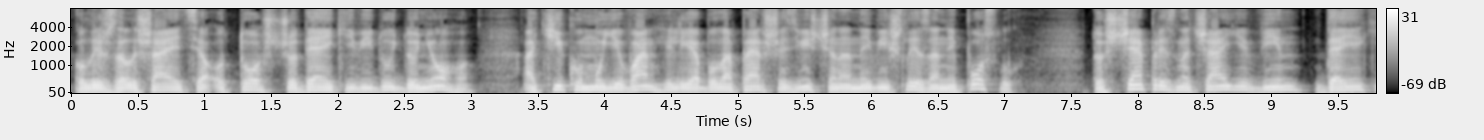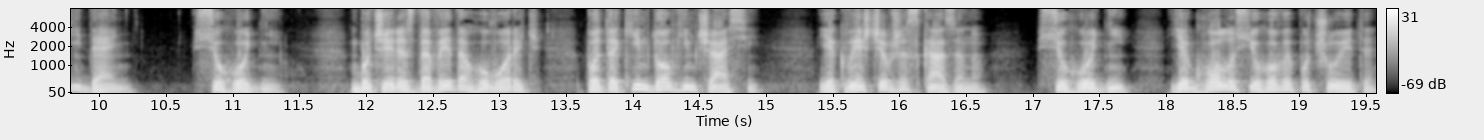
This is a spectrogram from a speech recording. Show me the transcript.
Коли ж залишається ото, що деякі війдуть до нього, а ті, кому Євангелія була перша звіщена, не війшли за непослух, то ще призначає він деякий день сьогодні, бо через Давида говорить по таким довгім часі, як вище вже сказано, сьогодні, як голос його ви почуєте,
